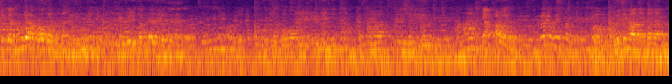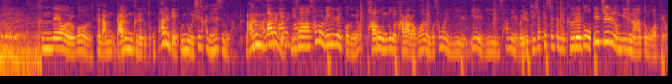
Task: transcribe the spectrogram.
그러니까 한개 아까워서 그러면 사실 여기 보면 일주일이 딱 해야 돼요 못하는. 그냥 바로. 그러려고. 그럼 않아요. 근데요, 여러분. 그냥 남, 나름 그래도 조금 빠르게 운동을 시작하긴 했습니다. 나름, 빠르게. 이사 3월 1일에 했거든요. 바로 운동을 가라라고 하면 뭐 3월 2일, 1일, 2일, 3일 막 이렇게 시작했을 텐데 그래도 일주일을 넘기진 않았던 것 같아요.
